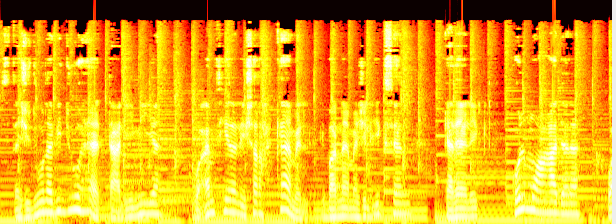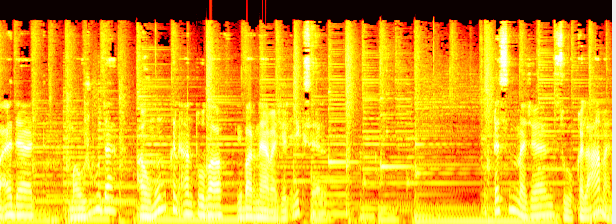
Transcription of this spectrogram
ستجدون فيديوهات تعليمية وأمثلة لشرح كامل لبرنامج الإكسل. كذلك كل معادلة وأداة موجودة أو ممكن أن تضاف لبرنامج الإكسل. قسم مجال سوق العمل.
